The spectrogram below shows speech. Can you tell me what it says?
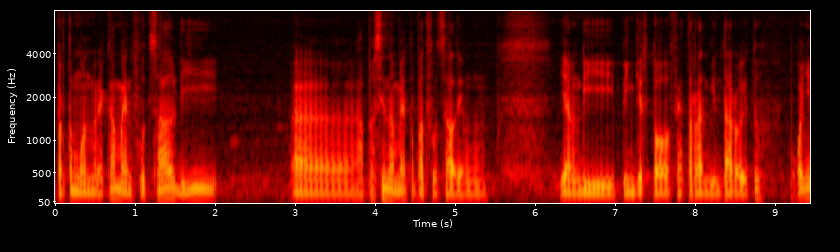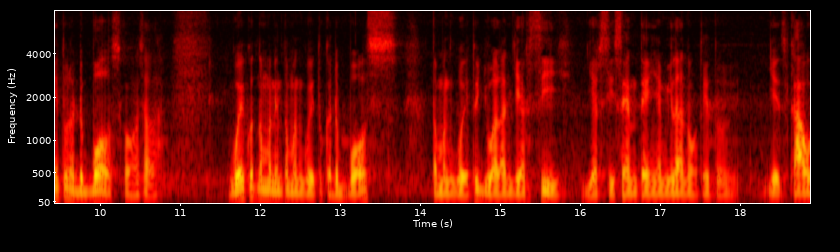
pertemuan mereka main futsal di uh, apa sih namanya tempat futsal yang yang di pinggir tol veteran Bintaro itu? Pokoknya itulah The Balls kalau nggak salah. Gue ikut nemenin teman gue itu ke The Balls. Teman gue itu jualan jersey jersey sentenya Milan waktu itu. KW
